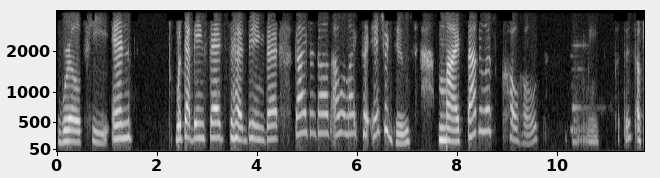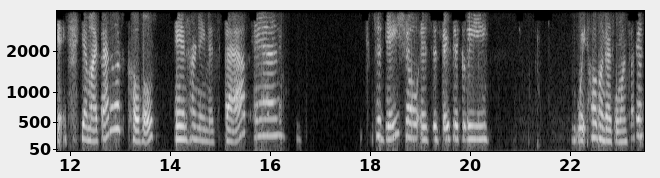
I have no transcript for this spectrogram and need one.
Realty. And with that being said, said being that, guys and dolls, I would like to introduce my fabulous co-host. Let me put this. Okay. Yeah, my fabulous co-host, and her name is Fab. And today's show is just basically, wait, hold on guys for one second.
